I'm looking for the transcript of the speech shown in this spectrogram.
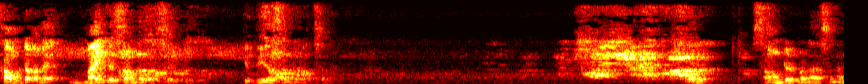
সাউন্ডটা মানে মাইকের সাউন্ডটা পাচ্ছে একটু কিন্তু ইয়ার সাউন্ডটা পাচ্ছে না। সাউন্ডের মানে আছে না?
